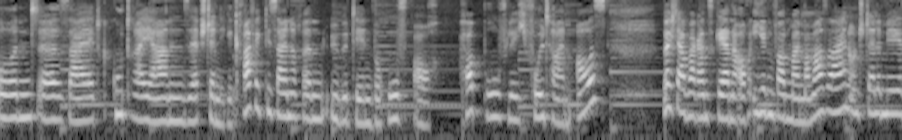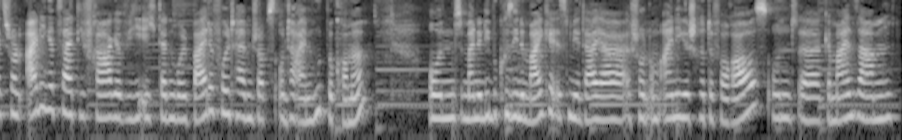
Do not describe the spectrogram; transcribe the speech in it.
und äh, seit gut drei Jahren selbstständige Grafikdesignerin, übe den Beruf auch hauptberuflich Fulltime aus. Möchte aber ganz gerne auch irgendwann mal Mama sein und stelle mir jetzt schon einige Zeit die Frage, wie ich denn wohl beide Fulltime-Jobs unter einen Hut bekomme. Und meine liebe Cousine Maike ist mir da ja schon um einige Schritte voraus und äh, gemeinsam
